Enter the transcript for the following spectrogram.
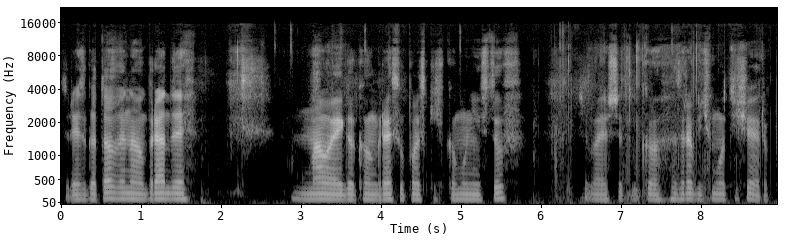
który jest gotowy na obrady małego kongresu polskich komunistów. Trzeba jeszcze tylko zrobić młot sierp.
